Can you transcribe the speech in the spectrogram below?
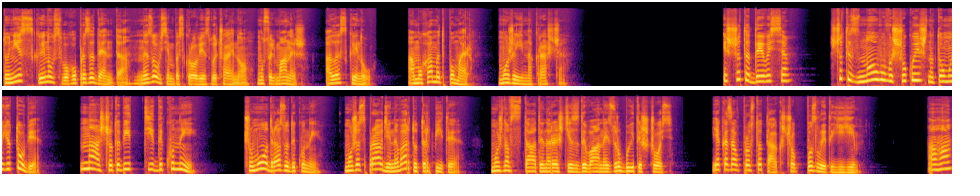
Тоніс скинув свого президента, не зовсім без крові, звичайно, мусульмани ж, але скинув. А Мухаммед помер, може, і на краще. І що ти дивишся? Що ти знову вишукуєш на тому Ютубі? Нащо тобі ті дикуни? Чому одразу дикуни? Може, справді не варто терпіти? Можна встати нарешті з дивана і зробити щось. Я казав просто так, щоб позлити її. Ага,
